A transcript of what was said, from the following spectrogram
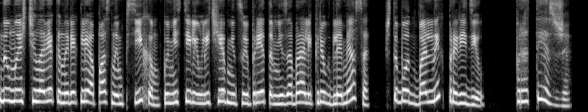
Думаешь, человека нарекли опасным психом, поместили в лечебницу и при этом не забрали крюк для мяса, чтобы он больных проредил? Протез же,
